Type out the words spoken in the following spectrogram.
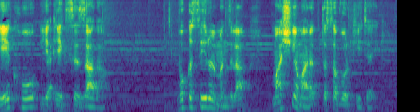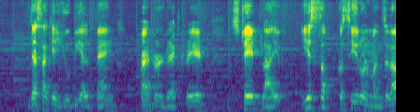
एक हो या एक से ज़्यादा। वो कसीरुल मंजिला माशी इमारत तस्वुर की जाएगी। जैसा कि U bank federal directorate state life ये सब कसीरुल मंजिला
